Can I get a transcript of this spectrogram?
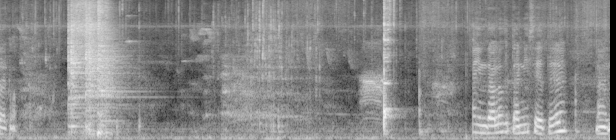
சேர்க்கலாம். இந்த அளவுக்கு தண்ணி சேர்த்து நான்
